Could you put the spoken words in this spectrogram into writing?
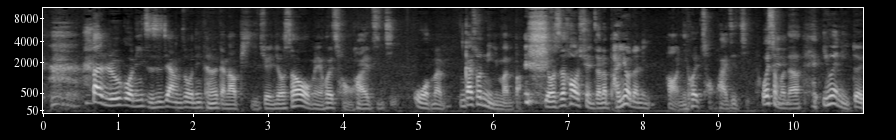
但如果你只是这样做，你可能会感到疲倦。有时候我们也会宠坏自己。我们应该说你们吧。有时候选择了朋友的你，哦，你会宠坏自己。为什么呢？因为你对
